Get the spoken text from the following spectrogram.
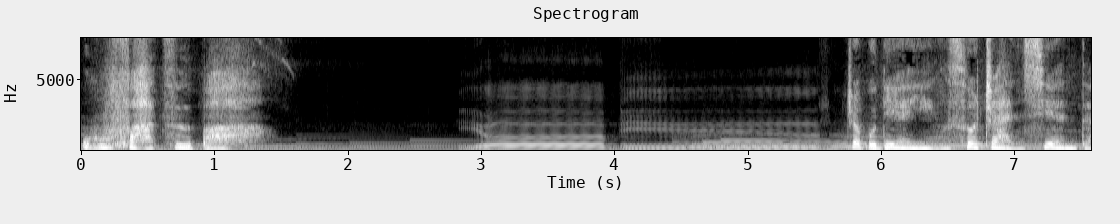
无法自拔。这部电影所展现的，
